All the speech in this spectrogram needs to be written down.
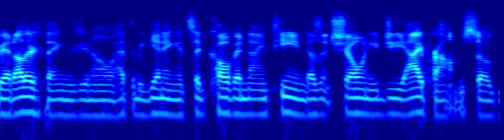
We had other things, you know. At the beginning, it said COVID nineteen doesn't show any GI problems, so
